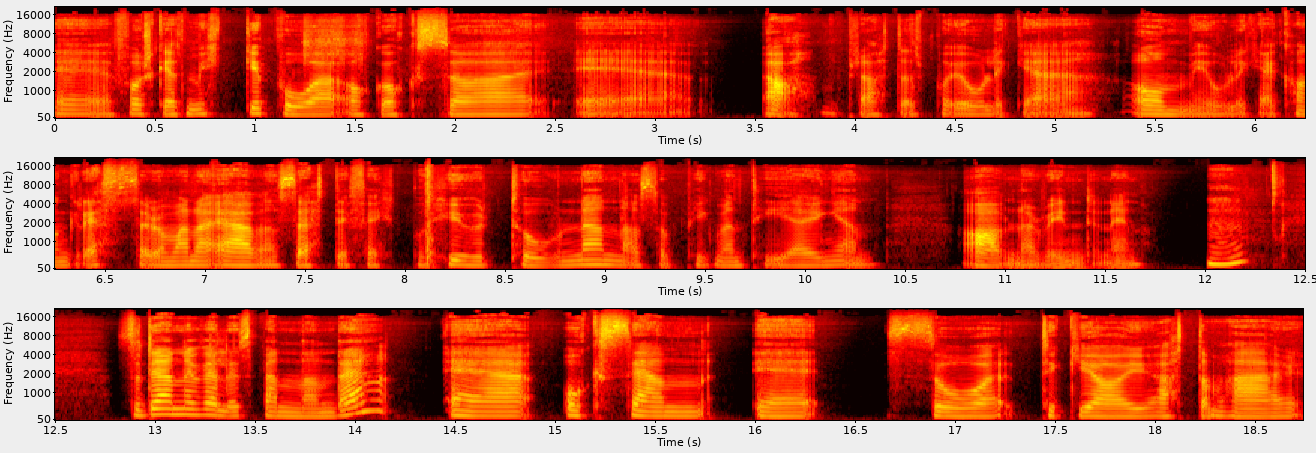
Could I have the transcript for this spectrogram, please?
eh, forskat mycket på och också eh, ja, pratat på i olika, om i olika kongresser och man har även sett effekt på hudtonen, alltså pigmenteringen av Naringenin. Mm. Så den är väldigt spännande. Eh, och sen eh, så tycker jag ju att de här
